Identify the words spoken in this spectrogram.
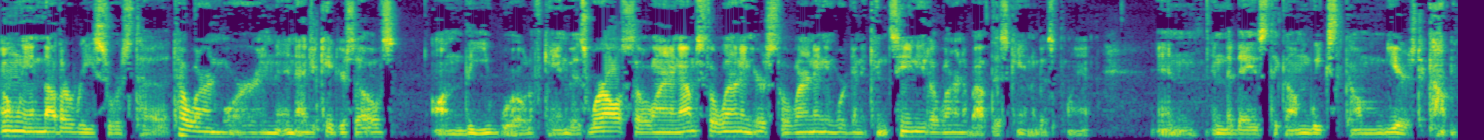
only another resource to, to learn more and, and educate yourselves on the world of cannabis. We're all still learning. I'm still learning. You're still learning, and we're going to continue to learn about this cannabis plant in in the days to come, weeks to come, years to come.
